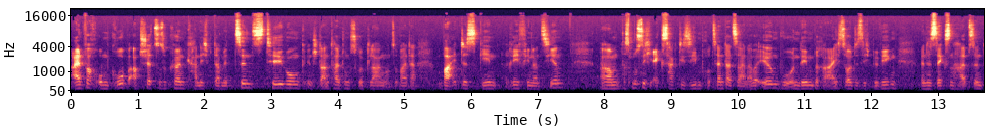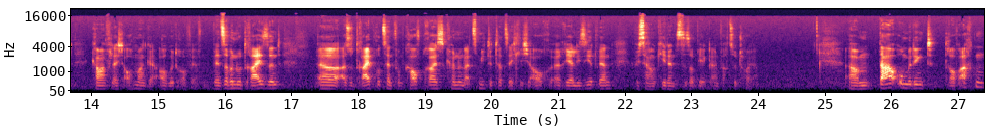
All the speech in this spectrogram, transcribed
Einfach um grob abschätzen zu können, kann ich damit Zins, Tilgung, Instandhaltungsrücklagen und so weiter weitestgehend refinanzieren. Ähm, das muss nicht exakt die 7% halt sein, aber irgendwo in dem Bereich sollte sich bewegen. Wenn es 6,5 sind, kann man vielleicht auch mal ein Auge drauf werfen. Wenn es aber nur 3 sind, also 3% vom Kaufpreis können als Miete tatsächlich auch äh, realisiert werden. Würde ich sagen, okay, dann ist das Objekt einfach zu teuer. Ähm, da unbedingt darauf achten,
